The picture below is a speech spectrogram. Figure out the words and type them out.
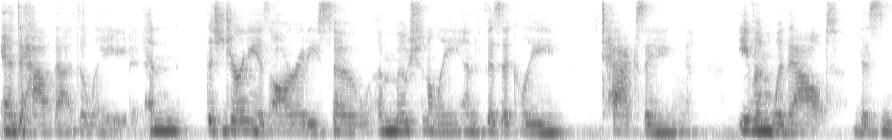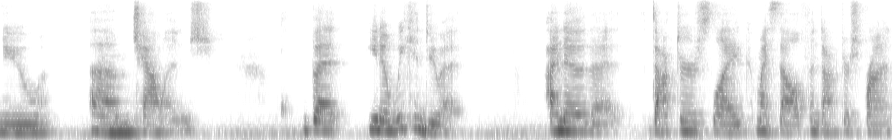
and to have that delayed. And this journey is already so emotionally and physically taxing, even without this new um, challenge. But, you know, we can do it. I know that doctors like myself and Dr. Sprunt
